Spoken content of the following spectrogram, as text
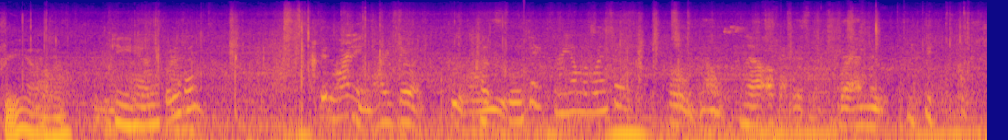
three. I don't know. Can you hand me three then? Good morning. How are you doing? Let's we'll take three on the blanket. Oh, no. No, okay. This is brand new.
